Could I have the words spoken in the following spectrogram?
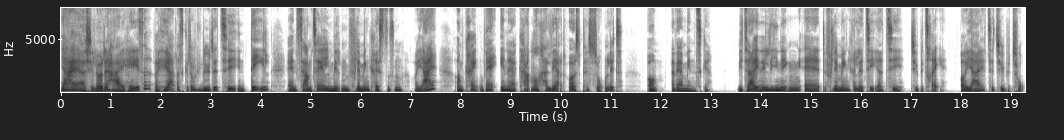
Jeg er Charlotte Hej Hase, og her der skal du lytte til en del af en samtale mellem Flemming Christensen og jeg omkring, hvad enagrammet har lært os personligt om at være menneske. Vi tager ind i ligningen, at Flemming relaterer til type 3, og jeg til type 2.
